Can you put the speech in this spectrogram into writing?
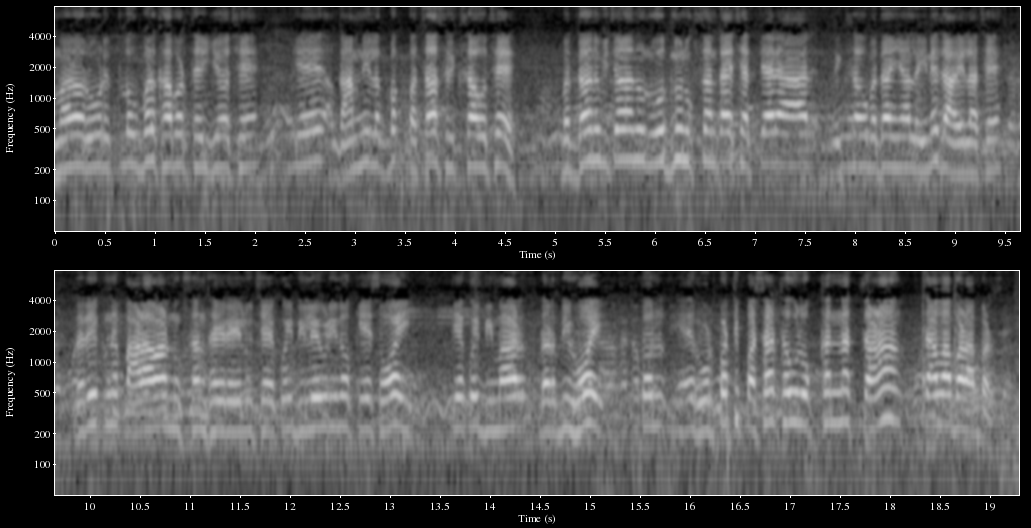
અમારો રોડ એટલો ઉબડખાબડ થઈ ગયો છે કે ગામની લગભગ પચાસ રિક્ષાઓ છે. બધાનું બિચારાનું રોજનું નુકસાન થાય છે. અત્યારે આ રિક્ષાઓ બધા અહીંયા લઈને જ આવેલા છે. દરેકને પાડાવાર નુકસાન થઈ રહેલું છે. કોઈ ડિલિવરીનો કેસ હોય કે કોઈ બીમાર દર્દી હોય તો એ રોડ પરથી પસાર થવું લોખંડના ચણા ચાવા બરાબર છે.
